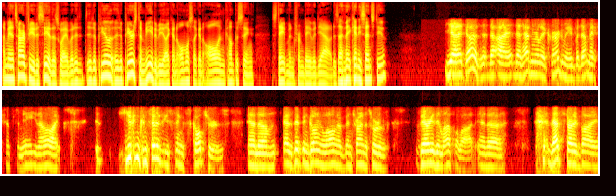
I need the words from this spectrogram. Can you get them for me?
I mean, it's hard for you to see it this way, but it it appeal it appears to me to be like an almost like an all encompassing statement from David Yow. Does that make any sense to you? Yeah, it does. That, I, that hadn't really occurred to me, but that makes sense to me. You know, like you can consider these things sculptures, and um, as they've been going along, I've been trying to sort of vary them up a lot, and uh, that started by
